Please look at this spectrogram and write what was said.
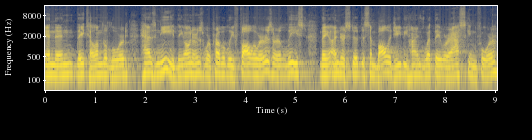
And then they tell him the Lord has need. The owners were probably followers, or at least they understood the symbology behind what they were asking for.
